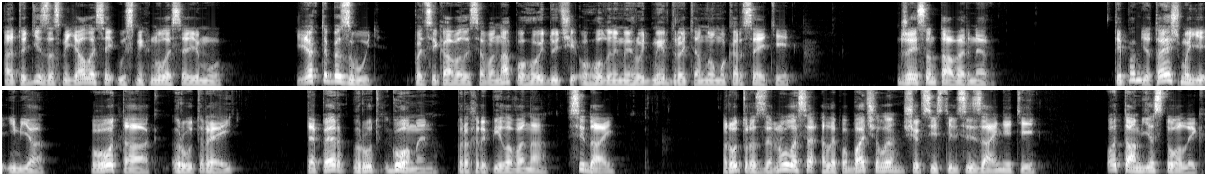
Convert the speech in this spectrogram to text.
а тоді засміялася й усміхнулася йому. Як тебе звуть? поцікавилася вона, погойдуючи оголеними грудьми в дротяному карсеті. Джейсон Тавернер. Ти пам'ятаєш моє ім'я? О, так, Рут Рей. Тепер Рут Гомен, прохрипіла вона. Сідай. Рут роззирнулася, але побачила, що всі стільці зайняті. Отам є столик.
